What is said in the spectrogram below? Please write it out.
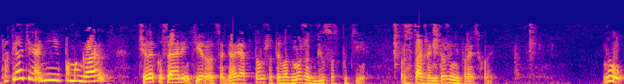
Проклятия, они помогают человеку сориентироваться, говорят о том, что ты, возможно, сбился с пути. Просто так же они тоже не происходят. Ну,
